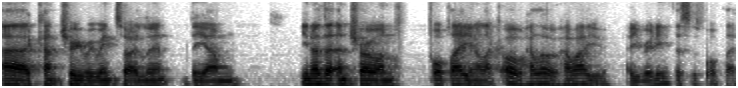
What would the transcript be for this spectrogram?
uh, country we went to, I learnt the um, you know, the intro on foreplay. You know, like, oh, hello, how are you? Are you ready? This is foreplay.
